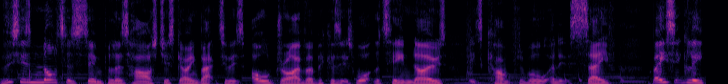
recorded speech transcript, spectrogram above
This is not as simple as Haas just going back to its old driver because it's what the team knows, it's comfortable and it's safe. Basically,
